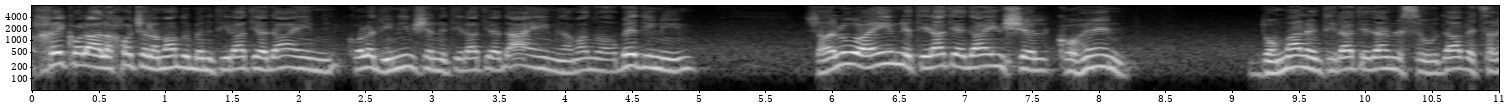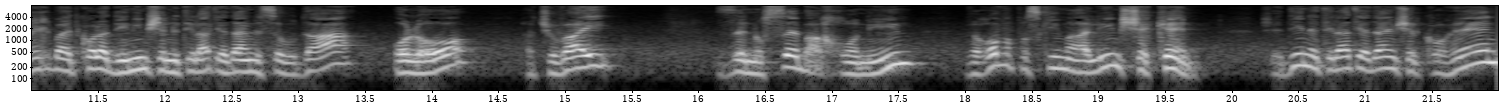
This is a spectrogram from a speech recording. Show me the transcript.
אחרי כל ההלכות שלמדנו בנטילת ידיים, כל הדינים של נטילת ידיים, למדנו הרבה דינים, שאלו האם נטילת ידיים של כהן דומה לנטילת ידיים לסעודה וצריך בה את כל הדינים של נטילת ידיים לסעודה או לא? התשובה היא, זה נושא באחרונים, ורוב הפוסקים מעלים שכן, שדין נטילת ידיים של כהן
